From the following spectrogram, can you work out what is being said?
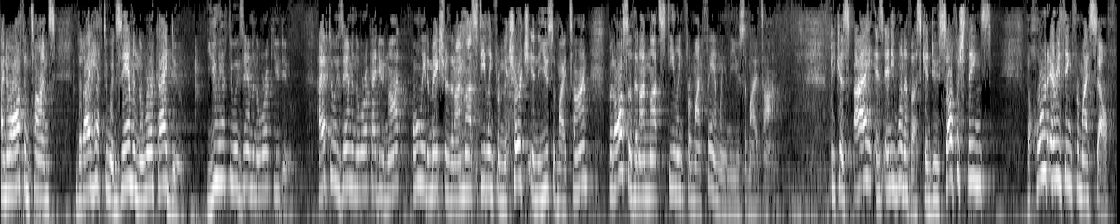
I know oftentimes that I have to examine the work I do. You have to examine the work you do. I have to examine the work I do not only to make sure that I'm not stealing from the church in the use of my time, but also that I'm not stealing from my family in the use of my time. Because I, as any one of us, can do selfish things, to hoard everything for myself,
